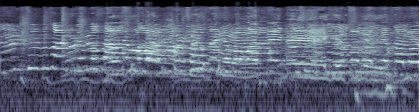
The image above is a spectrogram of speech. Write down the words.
Görüşürüz dayı. Görüşürüz anne baba. Görüşürüz dayı babaanne. Görüşürüz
